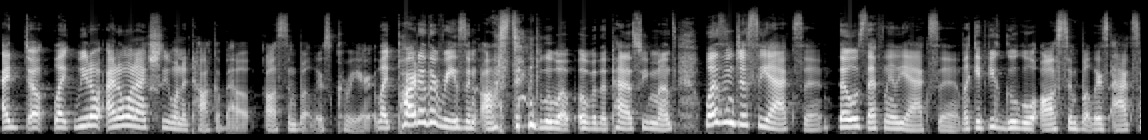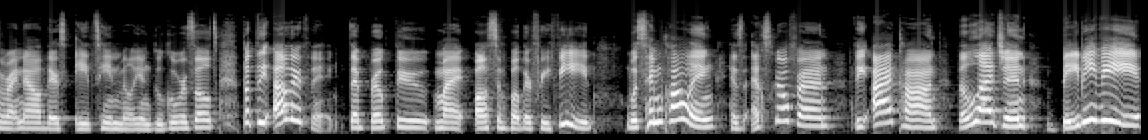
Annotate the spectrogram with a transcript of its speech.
I don't like we don't I don't want to actually want to talk about Austin Butler's career. Like part of the reason Austin blew up over the past few months wasn't just the accent. That was definitely the accent. Like if you Google Austin Butler's accent right now, there's 18 million Google results. But the other thing that broke through my Austin Butler free feed was him calling his ex-girlfriend, the icon, the legend, Baby V,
